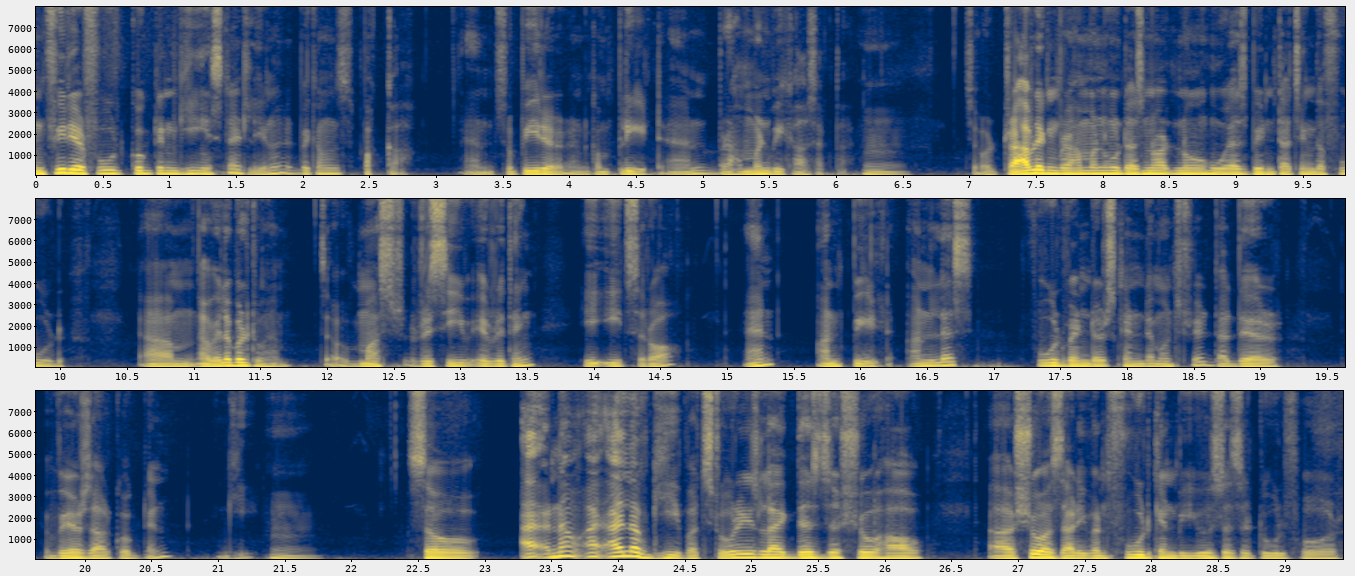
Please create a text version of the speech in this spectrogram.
inferior food cooked in ghee instantly you know it becomes pakka and superior and complete and brahman bhi kha sakta hai. हम्म, so a traveling brahman who does not know who has been touching the food um, available to him so must receive everything he eats raw and unpeeled unless food vendors can demonstrate that their wares are cooked in ghee हम्म, so I, now I, I love ghee, but stories like this just show how uh, show us that even food can be used as a tool for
